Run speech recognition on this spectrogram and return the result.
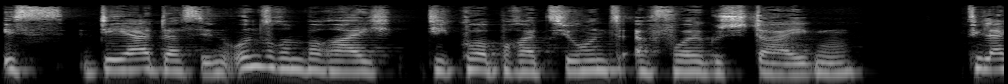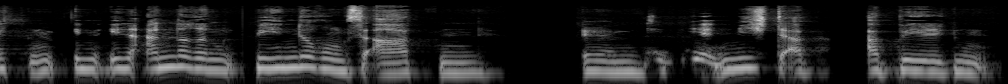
ist der, dass in unserem Bereich die Kooperationserfolge steigen. Vielleicht in, in anderen Behinderungsarten, ähm, die wir nicht ab, abbilden,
